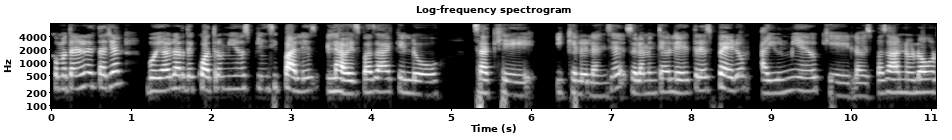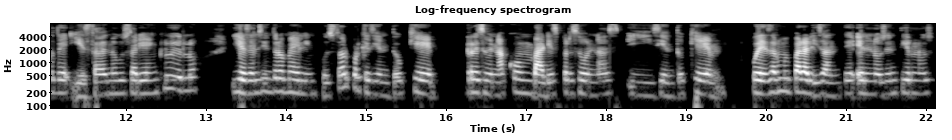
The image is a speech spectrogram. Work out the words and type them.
Como tal en el taller voy a hablar de cuatro miedos principales. La vez pasada que lo saqué y que lo lancé, solamente hablé de tres, pero hay un miedo que la vez pasada no lo abordé y esta vez me gustaría incluirlo y es el síndrome del impostor porque siento que resuena con varias personas y siento que puede ser muy paralizante el no sentirnos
